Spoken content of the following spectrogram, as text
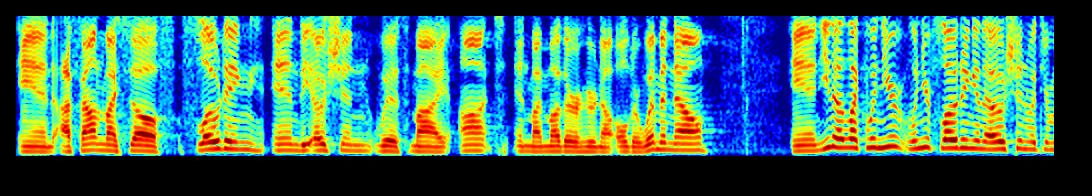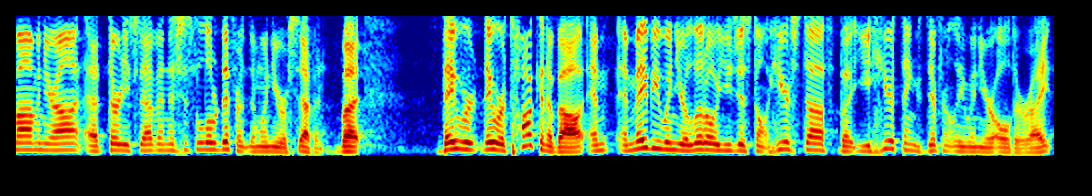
And I found myself floating in the ocean with my aunt and my mother who are now older women now. And you know, like when you're when you're floating in the ocean with your mom and your aunt at 37, it's just a little different than when you were 7. But they were they were talking about and, and maybe when you're little you just don't hear stuff, but you hear things differently when you're older, right?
